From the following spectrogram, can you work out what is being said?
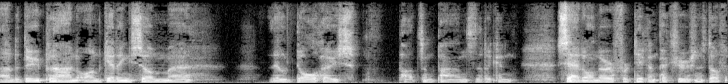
And I do plan on getting some uh, little dollhouse pots and pans that I can set on there for taking pictures and stuff.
